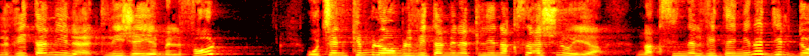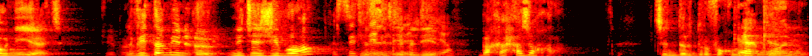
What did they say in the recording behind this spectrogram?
الفيتامينات اللي جاية من الفول وتنكملوهم بالفيتامينات اللي ناقصة. شنو هي؟ ناقص لنا الفيتامينات ديال الدهنيات. الفيتامين أو ملي تنجيبوها؟ زيت زيت البلدية. البلديه باقي حاجة أخرى. تندردروا فوق الماء كمون. كامون.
